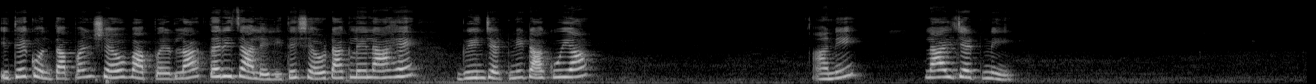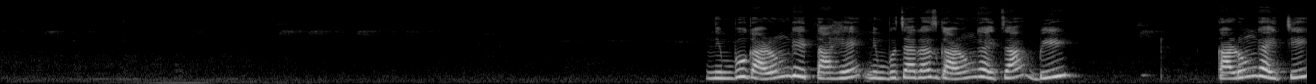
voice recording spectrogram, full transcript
इथे कोणता पण शेव वापरला तरी चालेल. इथे शेव टाकलेला आहे. ग्रीन चटणी टाकूया. आणि लाल चटणी. निंबू गाळून घेत आहे. निंबूचा रस गाळून घ्यायचा. बी काढून घ्यायची.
